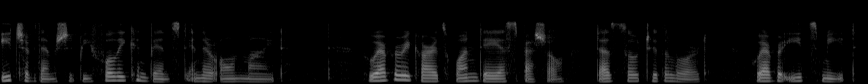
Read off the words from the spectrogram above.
Each of them should be fully convinced in their own mind. Whoever regards one day as special does so to the Lord. Whoever eats meat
